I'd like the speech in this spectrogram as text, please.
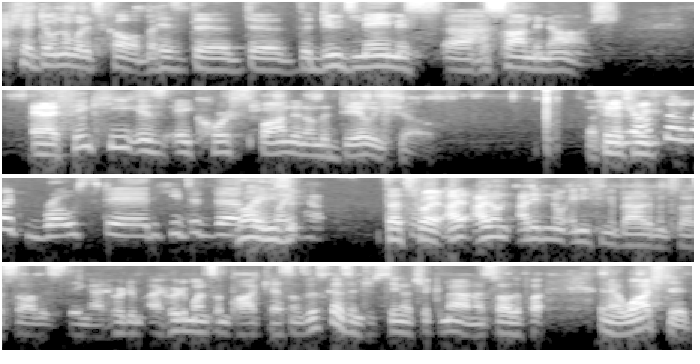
actually, I don't know what it's called, but his the the the dude's name is uh, Hasan Minhaj, and I think he is a correspondent on the Daily Show. I think He that's what he- also like roasted. He did the, Right, the White House. That's right. I, I don't I didn't know anything about him until I saw this thing. I heard him I heard him on some podcast. I was this guy's interesting. I'll check him out. And I saw the po- and I watched it.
